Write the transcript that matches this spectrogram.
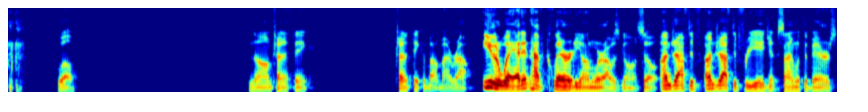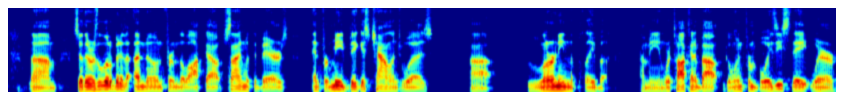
well no i'm trying to think I'm trying to think about my route. Either way, I didn't have clarity on where I was going. So undrafted, undrafted free agent, signed with the Bears. Um, so there was a little bit of the unknown from the lockout. Signed with the Bears, and for me, biggest challenge was uh, learning the playbook. I mean, we're talking about going from Boise State, where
